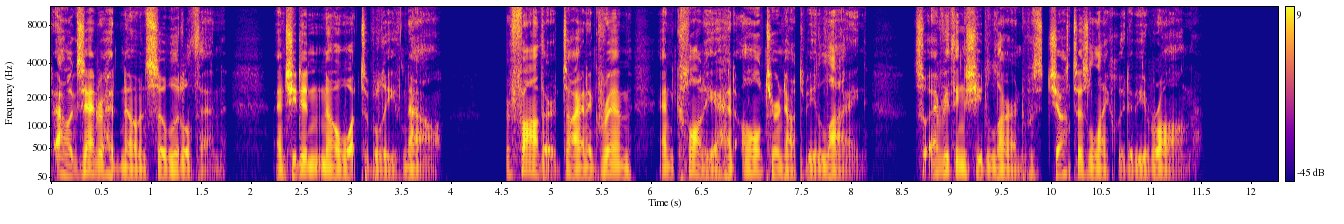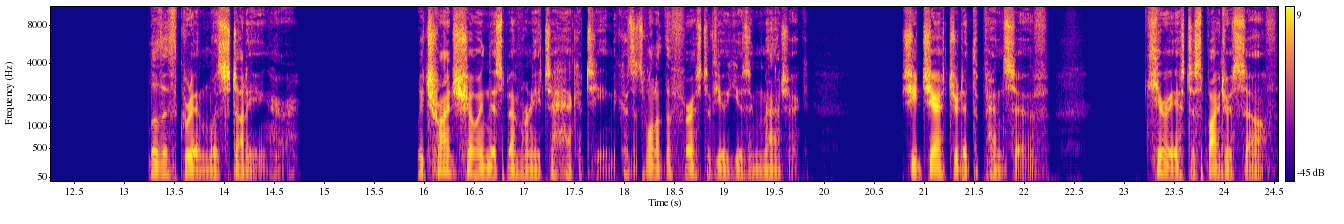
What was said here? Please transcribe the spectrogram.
But Alexandra had known so little then, and she didn't know what to believe now. Her father, Diana Grimm, and Claudia had all turned out to be lying, so everything she'd learned was just as likely to be wrong. Lilith Grimm was studying her. We tried showing this memory to Hecate because it's one of the first of you using magic. She gestured at the Pensieve. Curious despite herself,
